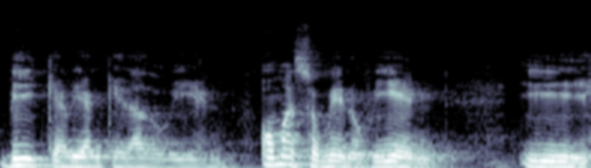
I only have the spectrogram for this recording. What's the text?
vi que habían quedado bien, o más o menos bien, y,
